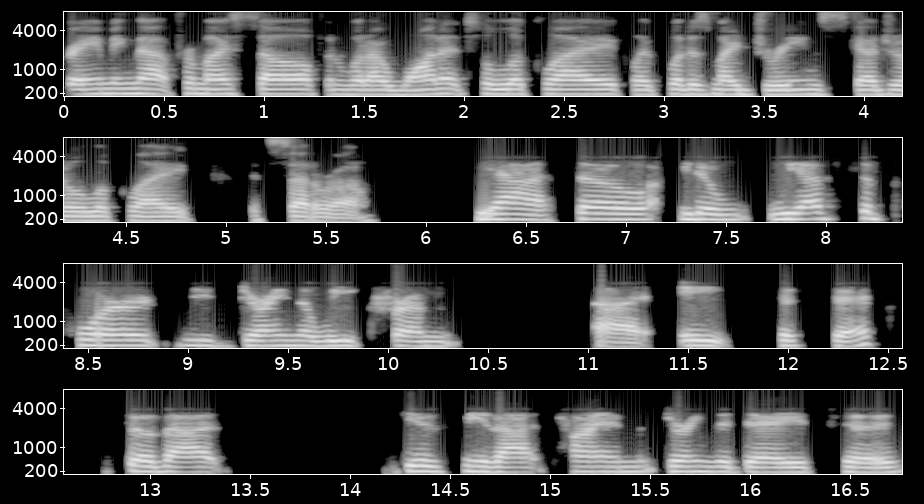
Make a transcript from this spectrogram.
framing that for myself and what I want it to look like, like what does my dream schedule look like, etc. Yeah, so you know we have support during the week from uh, eight to six, so that gives me that time during the day to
